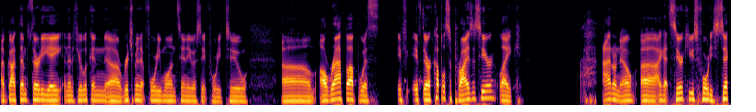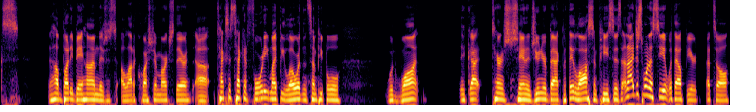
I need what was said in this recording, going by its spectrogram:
I've got them 38, and then if you're looking uh, Richmond at 41, San Diego State 42. Um, I'll wrap up with if if there are a couple surprises here, like I don't know. Uh, I got Syracuse 46 the hell Buddy Boeheim, there's just a lot of question marks there. Uh, Texas Tech at 40 might be lower than some people would want. They got Terrence Shannon Jr. back, but they lost some pieces, and I just want to see it without Beard. That's all.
